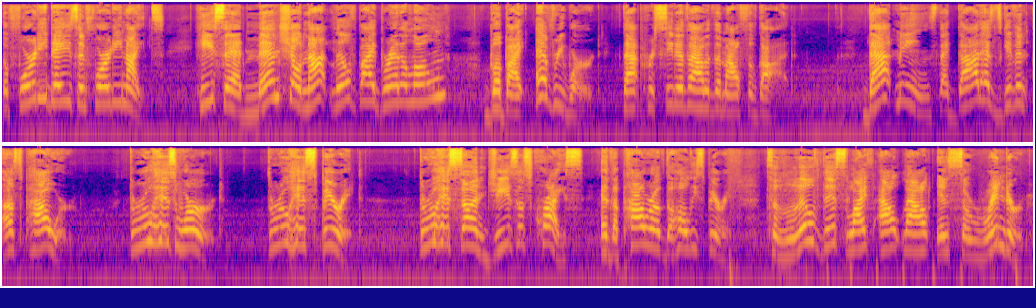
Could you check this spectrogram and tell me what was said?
the 40 days and 40 nights, he said, Men shall not live by bread alone, but by every word that proceedeth out of the mouth of God. That means that God has given us power through His Word, through His Spirit, through His Son, Jesus Christ, and the power of the Holy Spirit to live this life out loud in surrender,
